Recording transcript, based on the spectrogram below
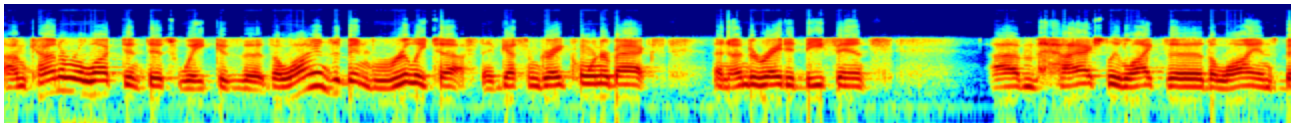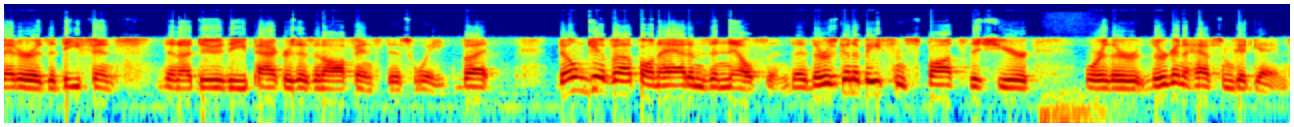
I'm kind of reluctant this week because the the Lions have been really tough. They've got some great cornerbacks, an underrated defense. Um, I actually like the the Lions better as a defense than I do the Packers as an offense this week. But don't give up on Adams and Nelson. There's going to be some spots this year where they're they're going to have some good games.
